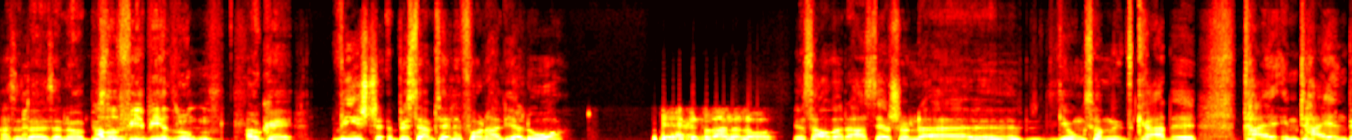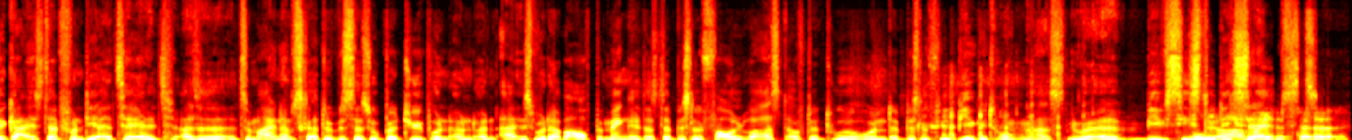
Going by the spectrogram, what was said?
Also da ist er noch ein bisschen. Aber viel Bier getrunken. okay, Wiest, bist du am Telefon? Hallihallo? Ja, kannst du an, hallo. Ja, sauber, da hast du ja schon, äh, äh, die Jungs haben jetzt gerade Teil, in Teilen begeistert von dir erzählt. Also zum einen haben sie gesagt, du bist ein super Typ und, und, und es wurde aber auch bemängelt, dass du ein bisschen faul warst auf der Tour und ein bisschen viel Bier getrunken hast nur. Äh, wie siehst du Ja, dich meine selbst? Fälle.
